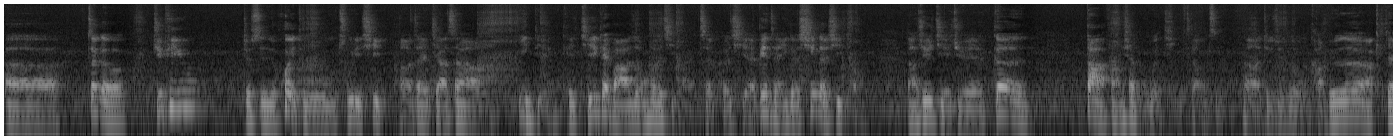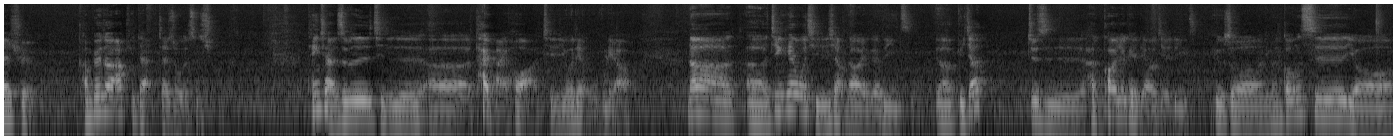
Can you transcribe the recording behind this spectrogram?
呃这个 GPU。就是绘图处理器，然后再加上硬点，可以其实可以把它融合起来、整合起来，变成一个新的系统，然后去解决更大方向的问题，这样子，那这就是我们 computer architecture、computer architect 在做的事情。听起来是不是其实呃太白话，其实有点无聊？那呃今天我其实想到一个例子，呃比较就是很快就可以了解例子，比如说你们公司有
